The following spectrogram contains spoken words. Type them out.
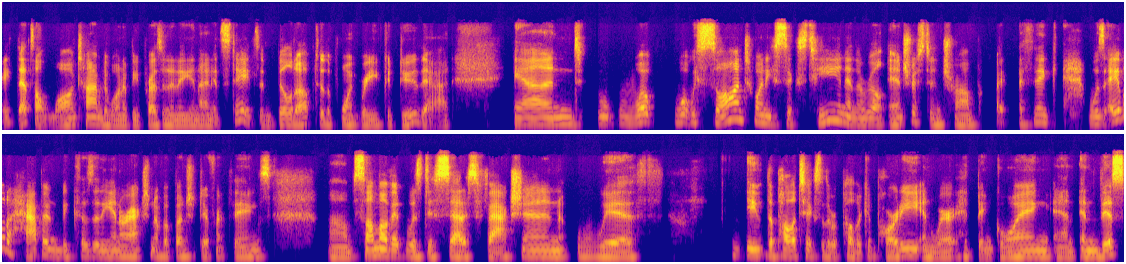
right? That's a long time to want to be president of the United States and build up to the point where you could do that. And what what we saw in 2016 and the real interest in Trump, I, I, think, was able to happen because of the interaction of a bunch of different things. Um, some of it was dissatisfaction with the politics of the Republican Party and where it had been going, and and this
